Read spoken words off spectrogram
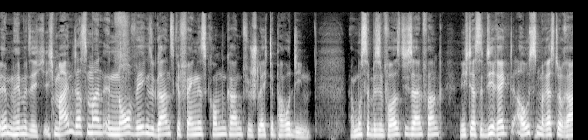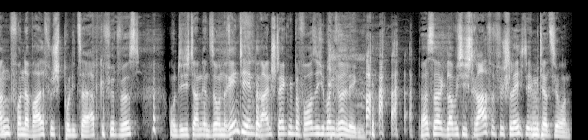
Im Himmel ich. Ich meine, dass man in Norwegen sogar ins Gefängnis kommen kann für schlechte Parodien. Da musst du ein bisschen vorsichtig sein, Frank. Nicht, dass du direkt aus dem Restaurant von der Walfischpolizei abgeführt wirst und die dich dann in so ein Rentier hinten reinstecken, bevor sie sich über den Grill legen. Das ist, glaube ich, die Strafe für schlechte Imitation.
